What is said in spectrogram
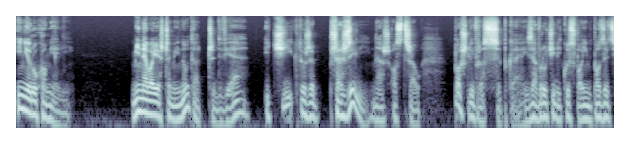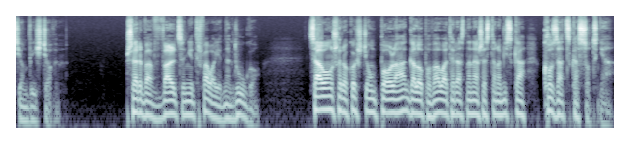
i nieruchomieli. Minęła jeszcze minuta czy dwie i ci, którzy przeżyli nasz ostrzał, poszli w rozsypkę i zawrócili ku swoim pozycjom wyjściowym. Przerwa w walce nie trwała jednak długo. Całą szerokością pola galopowała teraz na nasze stanowiska kozacka sotnia.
